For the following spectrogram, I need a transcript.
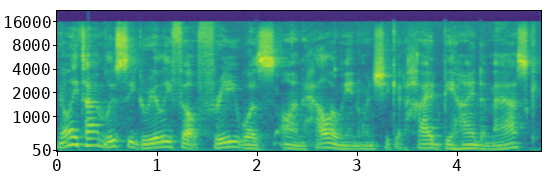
The only time Lucy Grealy felt free was on Halloween when she could hide behind a mask,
